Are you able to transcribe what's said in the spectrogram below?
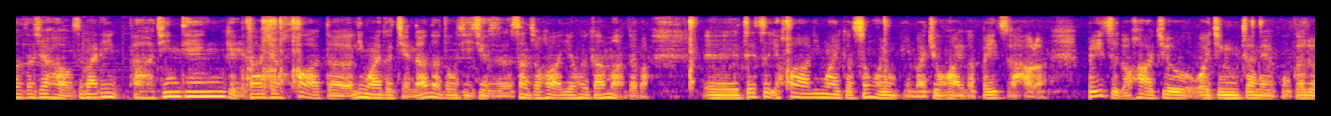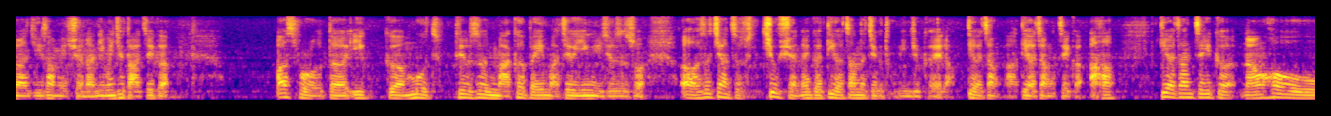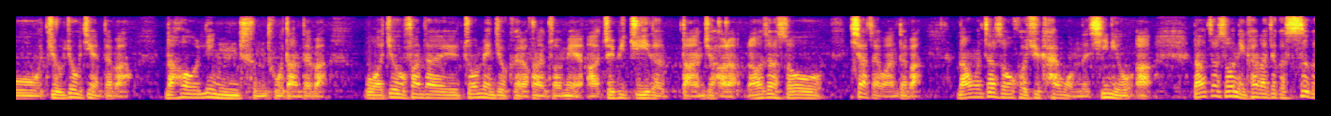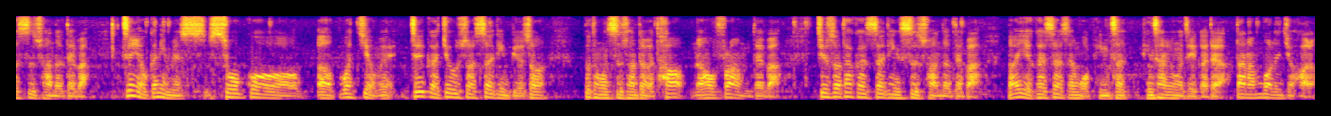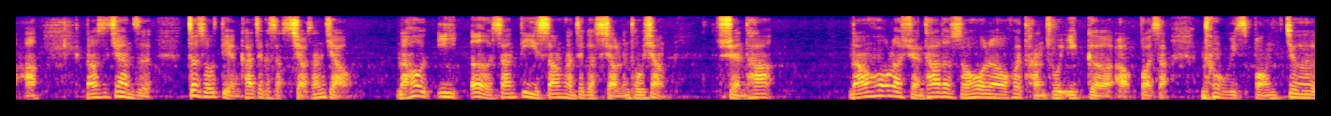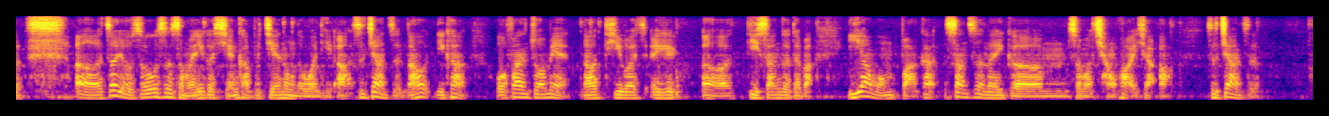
Hello，大家好，我是白丁啊。今天给大家画的另外一个简单的东西，就是上次画烟灰缸嘛，对吧？呃，这次画另外一个生活用品吧，就画一个杯子好了。杯子的话，就我已经在那个谷歌浏览器上面选了，你们就打这个。Oswald 的一个 mood 就是马克杯嘛，这个英语就是说，呃是这样子，就选那个第二张的这个图片就可以了。第二张啊，第二张这个啊哈，第二张这个，然后就右键对吧？然后另存图档对吧？我就放在桌面就可以了，放在桌面啊，JPG 的档案就好了。然后这时候下载完对吧？然后我们这时候回去开我们的犀牛啊，然后这时候你看到这个四个四川的对吧？真有跟你们说过，呃，忘记有没有？这个就是说设定，比如说。不同的四川都有 top，然后 from 对吧？就是说它可以设定四川的对吧？然后也可以设成我平常平常用的这个对吧？当然默认就好了啊。然后是这样子，这时候点开这个小小三角，然后一二三第三行这个小人头像，选它。然后呢，选它的时候呢，会弹出一个啊，不好意思，no response，就是呃，这有时候是什么一个显卡不兼容的问题啊，是这样子。然后你看我放在桌面，然后 T Y A 呃第三个对吧？一样，我们把刚上次那个什么强化一下啊，是这样子。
